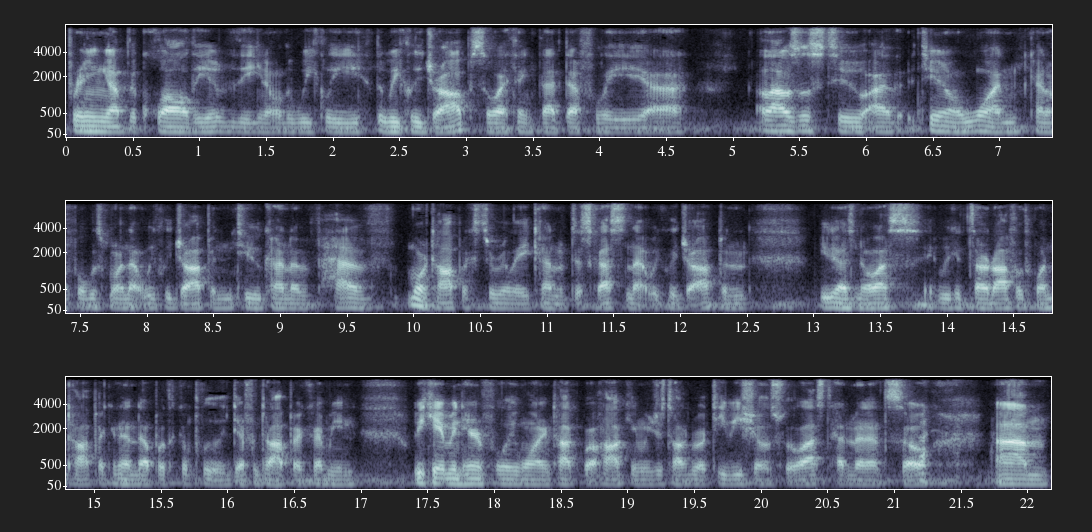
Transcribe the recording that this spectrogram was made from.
bringing up the quality of the you know the weekly the weekly drop. So I think that definitely uh, allows us to either to, you know one kind of focus more on that weekly drop and to kind of have more topics to really kind of discuss in that weekly drop. And you guys know us. We could start off with one topic and end up with a completely different topic. I mean we came in here fully wanting to talk about hockey and we just talked about tv shows for the last 10 minutes. So um,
